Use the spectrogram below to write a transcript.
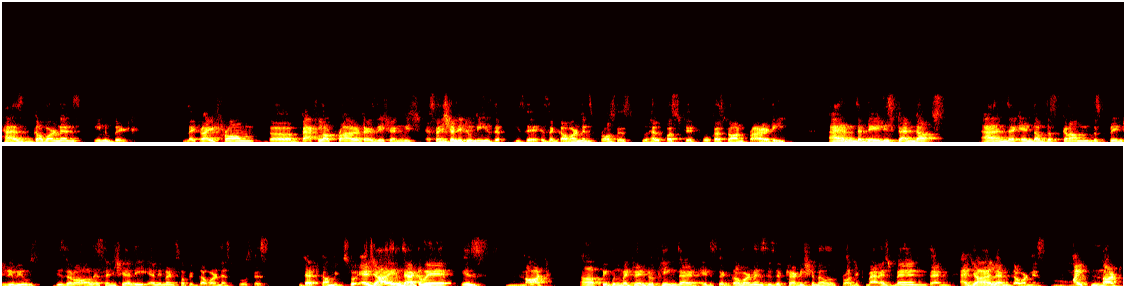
has governance inbuilt like right from the backlog prioritization which essentially to me is a, is a, is a governance process to help us stay focused on priority and the daily stand-ups and the end of the scrum, the sprint reviews. These are all essentially elements of a governance process that come in. So agile that way is not, uh, people may tend to think that it's a governance is a traditional project management and agile and governance might not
